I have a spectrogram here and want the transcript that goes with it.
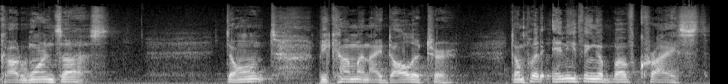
God warns us. Don't become an idolater. Don't put anything above Christ.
